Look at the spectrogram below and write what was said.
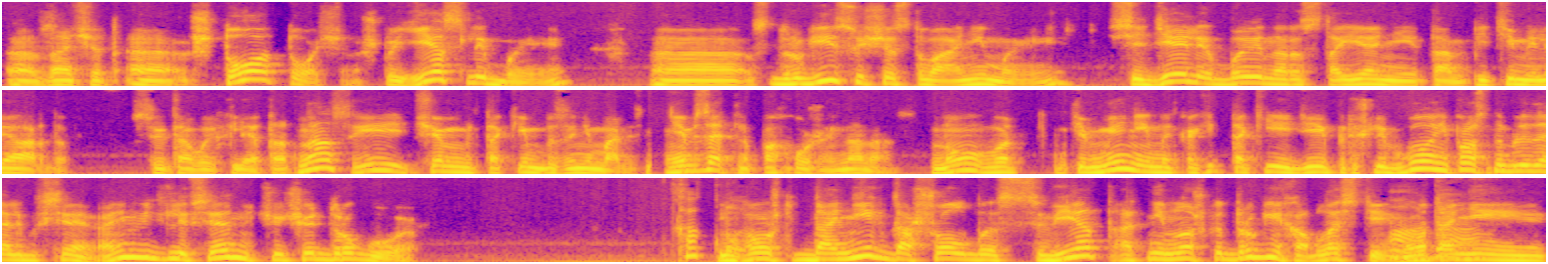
Э, значит, э, что точно? Что если бы э, другие существа, а не мы, сидели бы на расстоянии там 5 миллиардов световых лет от нас, и чем мы таким бы занимались. Не обязательно похожие на нас. Но вот, тем не менее, мы какие-то такие идеи пришли в голову, они просто наблюдали бы Вселенную. Они видели Вселенную чуть-чуть другую. Какой? Ну, потому что до них дошел бы свет от немножко других областей. А, вот да. они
